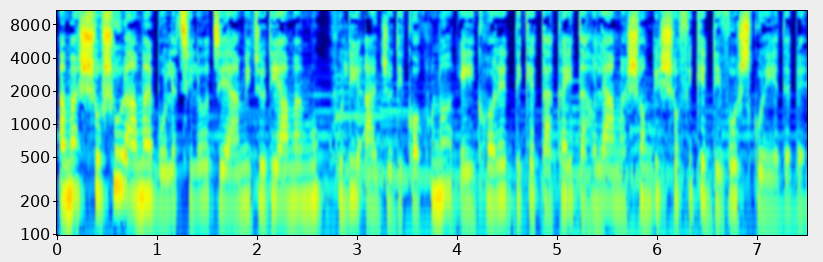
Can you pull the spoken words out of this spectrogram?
আমার শ্বশুর আমায় বলেছিল যে আমি যদি আমার মুখ খুলি আর যদি কখনো এই ঘরের দিকে তাকাই তাহলে আমার সঙ্গে শফিকে ডিভোর্স করিয়ে দেবে।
